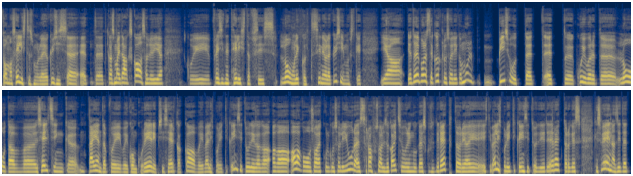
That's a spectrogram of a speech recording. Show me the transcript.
Toomas helistas mulle ja küsis, et, et kas ma ei tahaks kaasa lüüa, kui president helistab, siis loomulikult, siin ei ole küsimustki. ja, ja tõepoolest, see kõhklus oli ka mul pisut, et, et kuivõrd loodav seltsing täiendab või, või konkureerib siis RKK või Välispoliitika Instituudiga, aga, aga avakoosolekul, kus oli juures Rahvusvahelise Kaitseuuringu Keskuse direktor ja Eesti Välispoliitika Instituudi direktor, kes, kes veenasid, et,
